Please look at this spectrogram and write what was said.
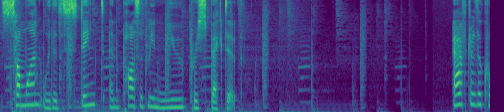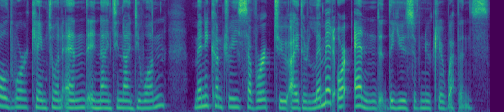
someone with a distinct and possibly new perspective. After the Cold War came to an end in 1991, many countries have worked to either limit or end the use of nuclear weapons.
